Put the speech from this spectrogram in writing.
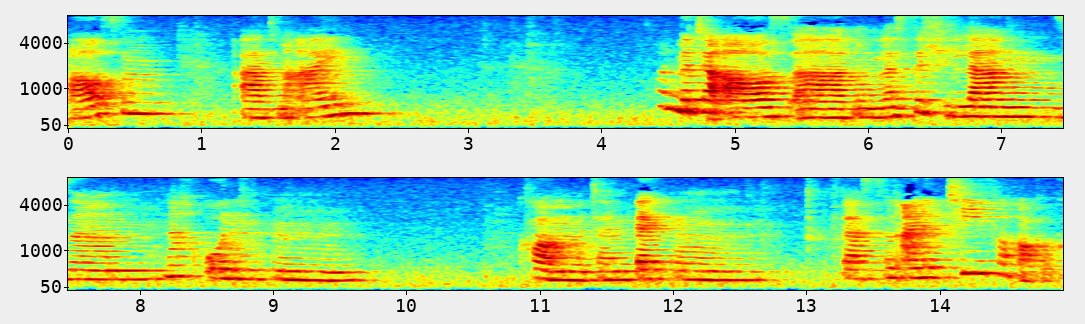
nach außen. Atme ein. Und mit der Ausatmung lass dich langsam nach unten kommen mit deinem Becken, dass du in eine tiefe Hocke kommst.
